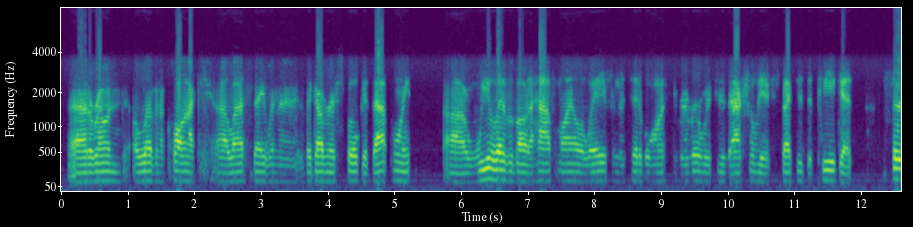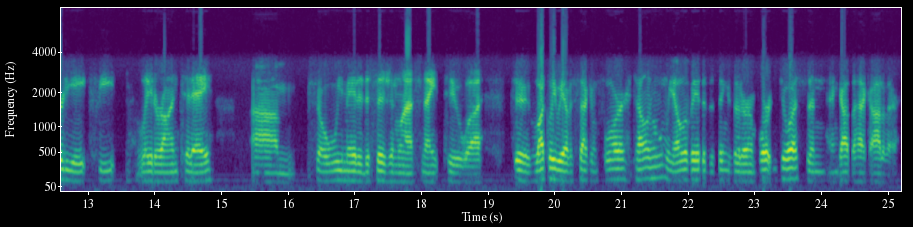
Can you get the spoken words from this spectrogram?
at around 11 o'clock uh, last night when the the governor spoke. At that point, uh, we live about a half mile away from the Tittabawassee River, which is actually expected to peak at 38 feet later on today. Um, so we made a decision last night to uh, to. Luckily, we have a second floor townhome. We elevated the things that are important to us and and got the heck out of there.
